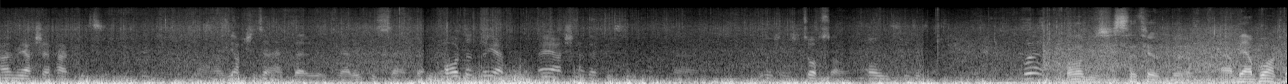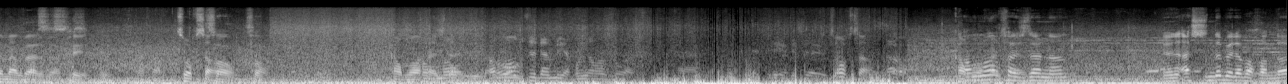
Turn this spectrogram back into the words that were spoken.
Həm yaxşı, həm pis. Yaxşı cəhətləri nədir, pis cəhətləri? Ortadır yəni. Nə yaxşı, nə də pis. Çox sağ ol. Olur. Ona bir şey deyirəm. Hə, yəni bu haqqda Bəli, məlumatsınız. bəli, xeyr. Çox sağ Sağ ol. ol, sağ ol. Kommunal xərcləri biz ödəmir yaxın yalan var. Çox sağ ol. Kommunal xərclərlə yəni əslində belə baxanda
